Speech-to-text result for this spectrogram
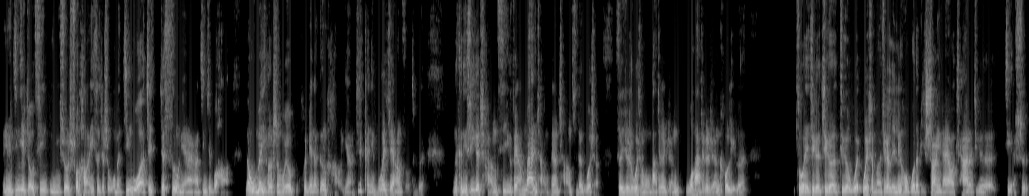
因为经济周期，你说说的好的意思就是我们经过这这四五年啊，经济不好，那我们以后的生活又会变得更好一样，这肯定不会这样子，对不对？那肯定是一个长期、一个非常漫长、非常长期的过程。所以就是为什么我把这个人，我把这个人口理论作为这个这个这个为为什么这个零零后过得比上一代要差的这个解释，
